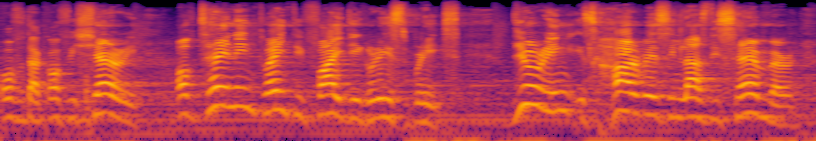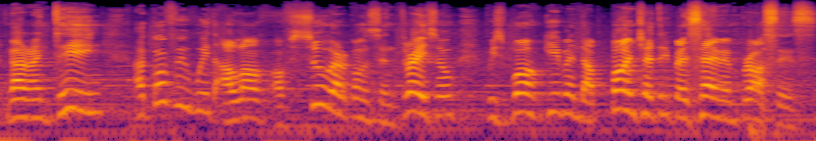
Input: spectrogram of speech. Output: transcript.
of the coffee cherry, obtaining 25 degrees Brix during its harvest in last December, guaranteeing a coffee with a lot of sugar concentration, which was given the Poncha 777 process.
